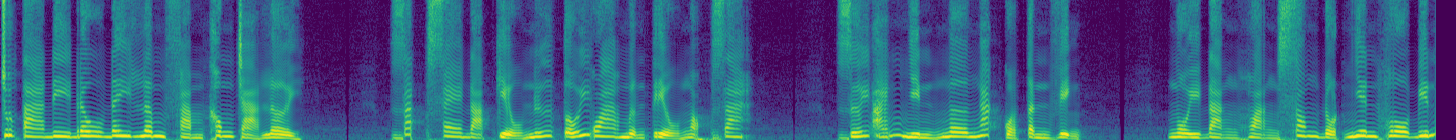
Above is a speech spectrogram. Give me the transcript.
Chúng ta đi đâu đây Lâm Phàm không trả lời. Dắt xe đạp kiểu nữ tối qua mượn tiểu ngọc ra. Dưới ánh nhìn ngơ ngác của Tần Vịnh. Ngồi đàng hoàng xong đột nhiên hô biến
